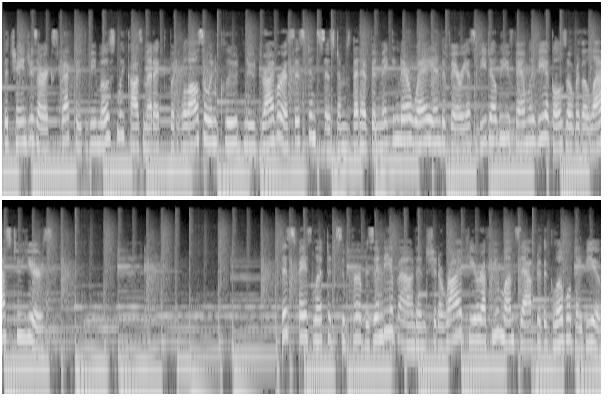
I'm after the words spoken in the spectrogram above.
The changes are expected to be mostly cosmetic, but will also include new driver assistance systems that have been making their way into various VW family vehicles over the last two years. This facelifted Superb is India-bound and should arrive here a few months after the global debut.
